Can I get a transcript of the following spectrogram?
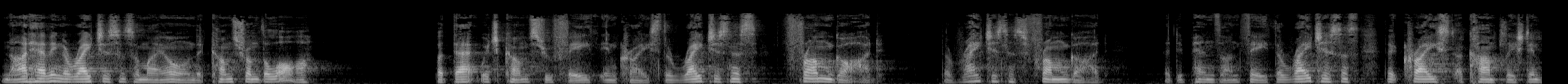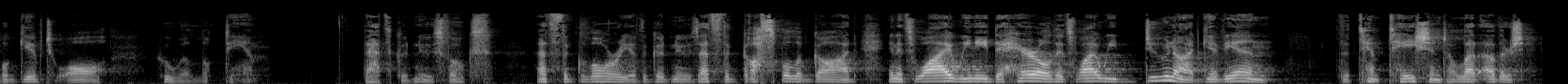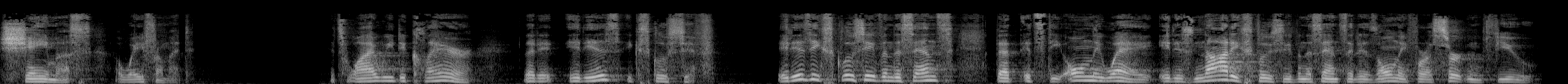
not having a righteousness of my own that comes from the law, but that which comes through faith in Christ, the righteousness from God, the righteousness from God that depends on faith, the righteousness that Christ accomplished and will give to all who will look to him. That's good news, folks. That's the glory of the good news. That's the gospel of God. And it's why we need to herald. It's why we do not give in the temptation to let others shame us away from it. It's why we declare that it, it is exclusive. It is exclusive in the sense that it's the only way. It is not exclusive in the sense that it is only for a certain few.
